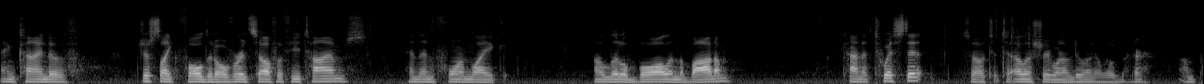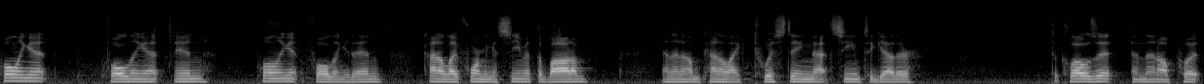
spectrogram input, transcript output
and kind of just like fold it over itself a few times and then form like a little ball in the bottom. Kind of twist it. So to, to illustrate what I'm doing a little better, I'm pulling it, folding it in, pulling it, folding it in, kind of like forming a seam at the bottom and then I'm kind of like twisting that seam together to close it and then I'll put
